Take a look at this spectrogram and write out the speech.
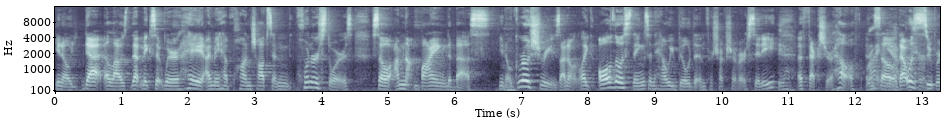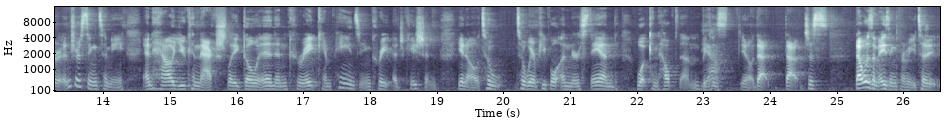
you know that allows that makes it where hey, I may have pawn shops and corner stores, so I'm not buying the best you know mm-hmm. groceries i don't like all those things and how we build the infrastructure of our city Yeah. affects your health and Right, so yeah, that was sure. super interesting to me and how you can actually go in and create campaigns and create education you know to to where people understand what can help them Yeah. because you know that that just that was amazing for me to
